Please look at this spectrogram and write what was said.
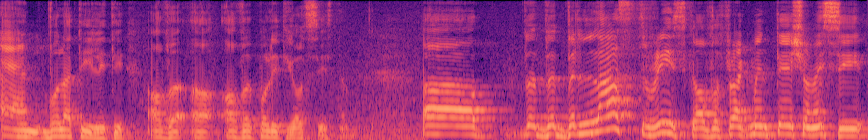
and volatility of a, uh, of a political system. Uh, the, the, the, last risk of fragmentation I see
